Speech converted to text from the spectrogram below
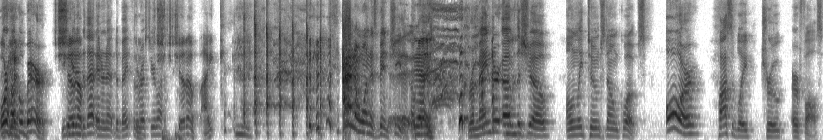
or Hucklebearer. You Shut can get up. into that internet debate for the rest of your life. Shut up, Ike. I'm the one that's been cheated. Okay. Yeah. Remainder of the show, only tombstone quotes, or possibly true or false.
